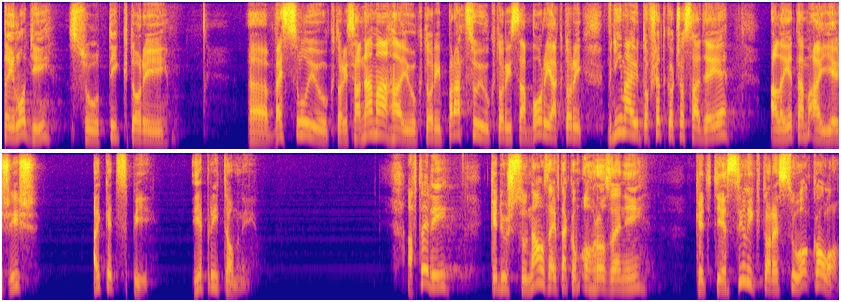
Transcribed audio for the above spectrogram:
tej lodi sú tí, ktorí e, veslujú, ktorí sa namáhajú, ktorí pracujú, ktorí sa boria, ktorí vnímajú to všetko, čo sa deje, ale je tam aj Ježiš, aj keď spí, je prítomný. A vtedy, keď už sú naozaj v takom ohrození, keď tie sily, ktoré sú okolo,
